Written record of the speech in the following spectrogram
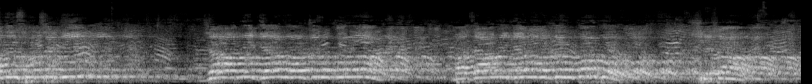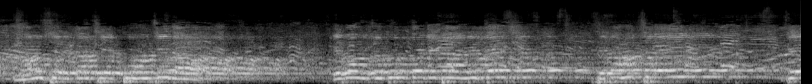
আদেশ হচ্ছে কি? যা আমি জ্ঞান অর্জন করলাম বা যা আমি জ্ঞান অর্জন করব, সেটা মানুষের কাছে পৌঁছে দেওয়া। এবং চতুর্থ যেটা নির্দেশ, সেটা হচ্ছে এই যে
